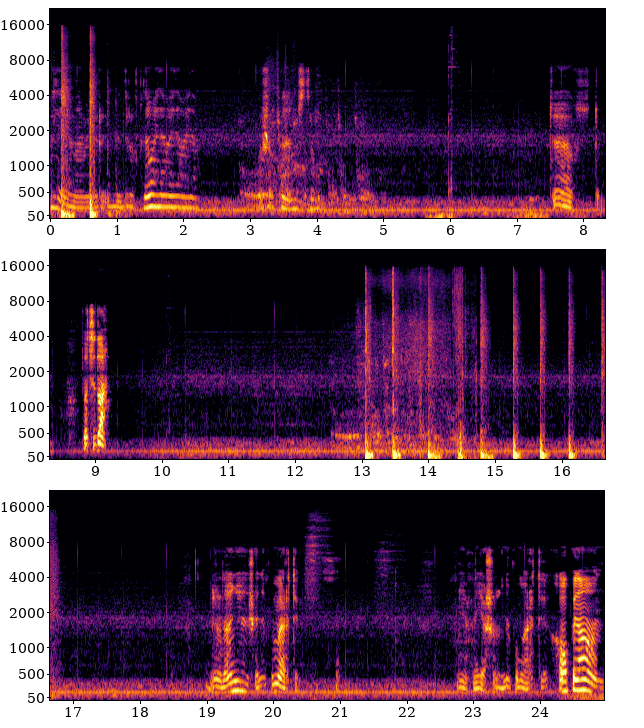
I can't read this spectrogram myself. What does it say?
Ой, я на игры, друг. Давай, давай, давай, давай. Пошепчаем с тобой. Так, стоп. 22. Завдання ще не померти. Понятно, я що не померти. On!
